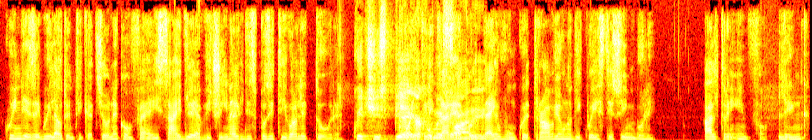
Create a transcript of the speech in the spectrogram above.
quindi esegui l'autenticazione con Face ID e avvicina il dispositivo al lettore. Qui ci Puoi spiega come utilizzare Apple Pay fare. ovunque trovi uno di questi simboli. Altri info. Link.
